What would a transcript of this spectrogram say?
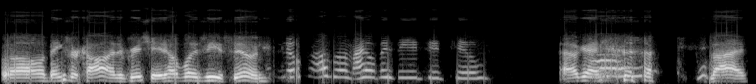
well, thanks for calling. Appreciate it. Hopefully see you soon. No problem. I hope I see you too. too. Okay. Bye. Bye.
